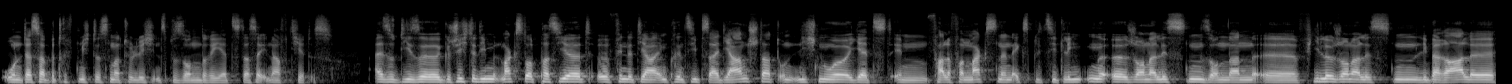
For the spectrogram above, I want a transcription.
Und deshalb betrifft mich das natürlich insbesondere jetzt, dass er inhaftiert ist. Also diese Geschichte, die mit Max dort passiert, äh, findet ja im Prinzip seit Jahren statt und nicht nur jetzt im Falle von Max einen explizit linken äh, Journalisten, sondern äh, viele Journalisten, liberale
